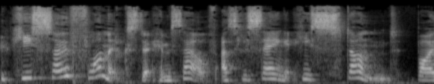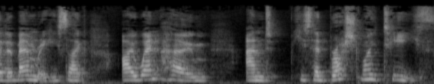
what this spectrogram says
gave. he's so flummoxed at himself as he's saying it. He's stunned by the memory. He's like, I went home and he said, brushed my teeth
